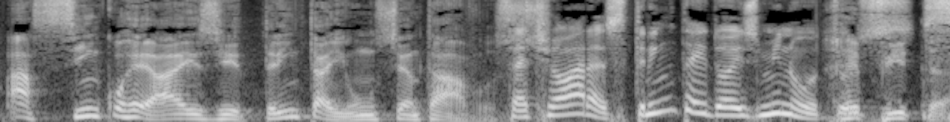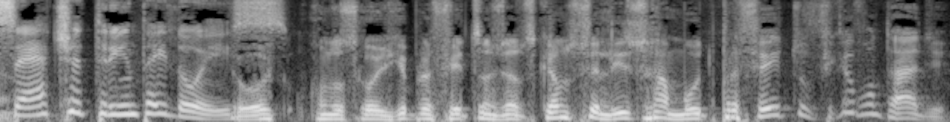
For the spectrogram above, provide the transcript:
a R$ 5,31. 7 horas 32 minutos. Repita. 7h32. Conosco hoje aqui, prefeito São José dos Campos, Felício Ramuto. Prefeito, fica à vontade.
